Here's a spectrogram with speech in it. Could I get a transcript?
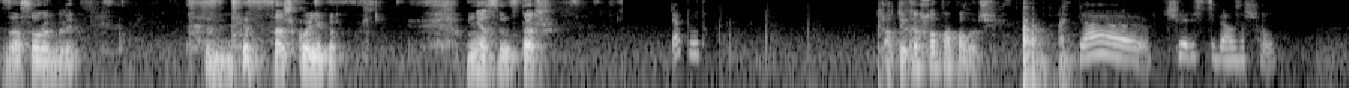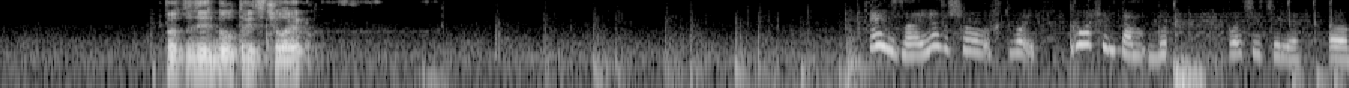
За 40, блядь. Со школьником. У меня сын старше. Я тут. А ты как сюда попал вообще? Я через тебя зашел. Просто здесь было 30 человек. Я не знаю, я зашел в твой профиль, там был пригласители э,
